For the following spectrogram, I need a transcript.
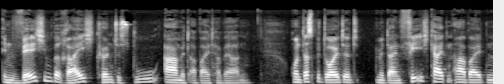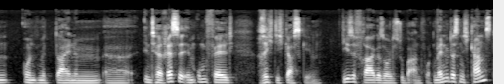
in welchem Bereich könntest du A-Mitarbeiter werden? Und das bedeutet, mit deinen Fähigkeiten arbeiten und mit deinem äh, Interesse im Umfeld richtig Gas geben. Diese Frage solltest du beantworten. Wenn du das nicht kannst,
